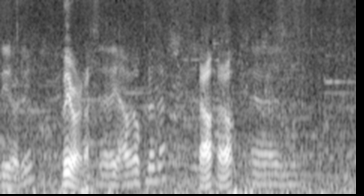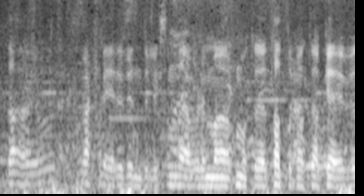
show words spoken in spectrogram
de gjør det jo. De gjør det. Eh, Jeg har jo opplevd det. Ja, ja. Eh, Det har jo vært flere runder liksom, der hvor de har på en måte tatt opp at ok, vi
